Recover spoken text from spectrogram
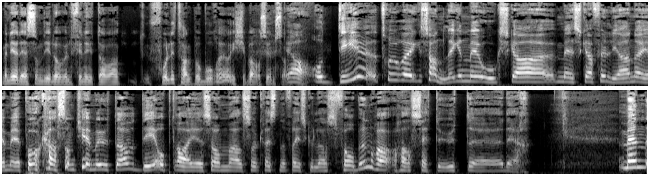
Men det er det som de da vil finne ut av, at få litt tall på bordet, og ikke bare synse. Ja, og det tror jeg sannelig vi òg skal, skal følge nøye med på hva som kommer ut av det oppdraget som altså Kristne Friskolers Forbund har, har sett ut uh, der. Men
